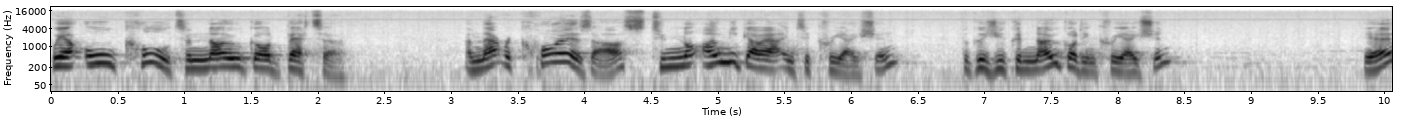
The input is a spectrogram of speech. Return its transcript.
We are all called to know God better. And that requires us to not only go out into creation, because you can know God in creation. Yeah?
